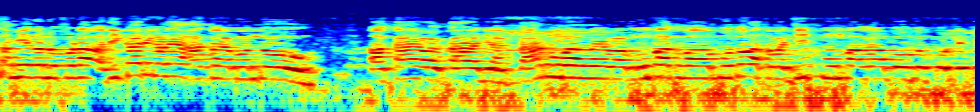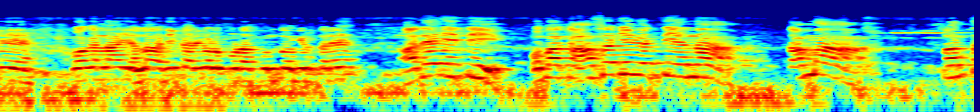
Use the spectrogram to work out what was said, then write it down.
ಸಮಯದಲ್ಲೂ ಕೂಡ ಅಧಿಕಾರಿಗಳೇ ಆ ಒಂದು ಕಾರು ಮ- ಅಥವಾ ಜೀಪ್ ಮುಂಭಾಗ ಆಗ್ಬೋದು ಕೊಡಲಿಕ್ಕೆ ಹೋಗಲ್ಲ. ಎಲ್ಲ ಅಧಿಕಾರಿಗಳು ಕೂಡ ಕುಂತೋಗಿರ್ತಾರೆ. ಅದೇ ರೀತಿ ಒಬ್ಬ ಖಾಸಗಿ ವ್ಯಕ್ತಿಯನ್ನ ತಮ್ಮ ಸ್ವಂತ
